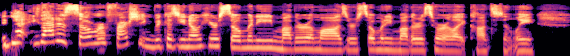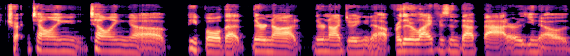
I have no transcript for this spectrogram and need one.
that, that is so refreshing because you know here's so many mother-in-laws or so many mothers who are like constantly tra- telling telling uh, people that they're not they're not doing enough or their life isn't that bad or you know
